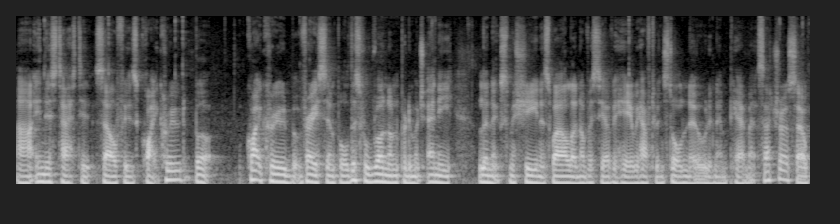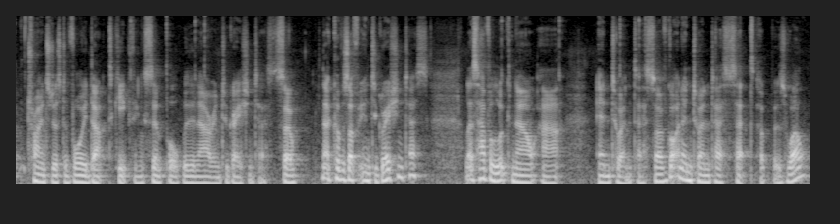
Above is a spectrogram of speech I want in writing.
uh, in this test itself is quite crude, but quite crude but very simple. This will run on pretty much any Linux machine as well and obviously over here we have to install node and npm etc. So trying to just avoid that to keep things simple within our integration tests. So that covers off integration tests. Let's have a look now at end-to-end -end tests. So I've got an end-to-end -end test set up as well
